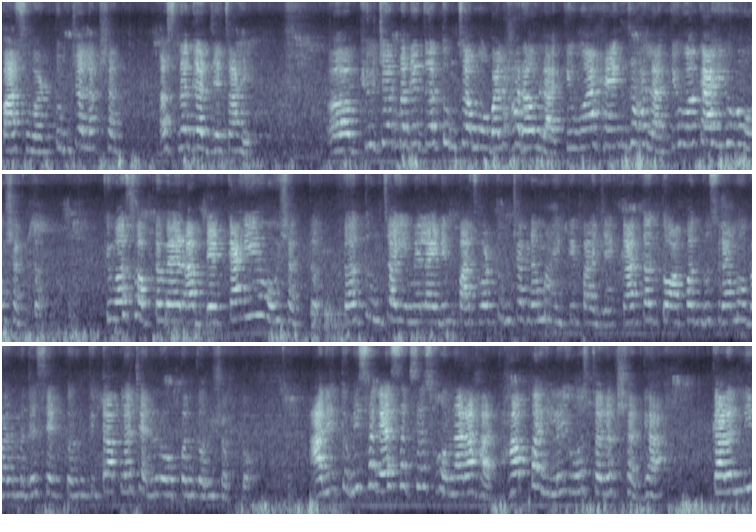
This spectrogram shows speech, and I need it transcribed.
पासवर्ड तुमच्या लक्षात असणं गरजेचं आहे. फ्युचरमध्ये जर तुमचा मोबाईल हरवला किंवा हँग झाला किंवा काही होऊ शकतं किंवा सॉफ्टवेअर अपडेट काहीही होऊ शकतं तर तुमचा ईमेल आय डी पासवर्ड तुमच्याकडे माहिती पाहिजे का? तर तो आपण दुसऱ्या मोबाईलमध्ये सेट करून तिथं आपला चॅनल ओपन करू शकतो. आणि तुम्ही सगळ्यात सक्सेस होणार आहात. हा पहिली गोष्ट लक्षात घ्या. कारण मी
